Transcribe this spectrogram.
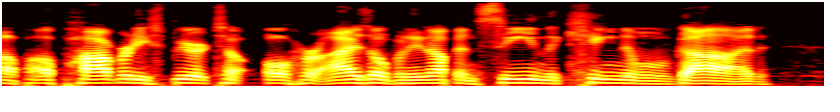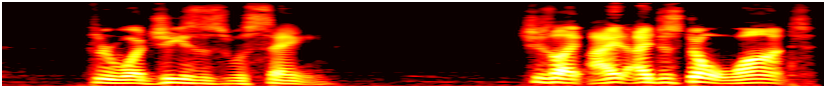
a, a poverty spirit to oh, her eyes opening up and seeing the kingdom of God through what Jesus was saying. She's like, I, I just don't want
